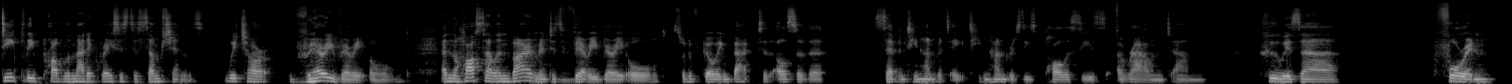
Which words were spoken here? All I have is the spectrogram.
deeply problematic racist assumptions, which are very, very old. And the hostile environment is very, very old, sort of going back to also the 1700s, 1800s, these policies around um, who is a foreign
